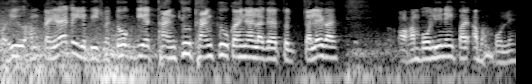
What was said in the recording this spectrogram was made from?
वही हम कह रहे थे ये बीच में टोक दिए थैंक यू थैंक यू कहने लगे तो चले गए। और हम बोल ही नहीं पाए, अब हम बोले।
